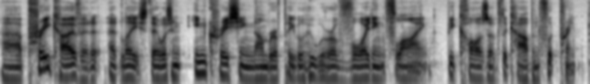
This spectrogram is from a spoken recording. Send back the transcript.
uh, pre COVID at least, there was an increasing number of people who were avoiding flying because of the carbon footprint.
